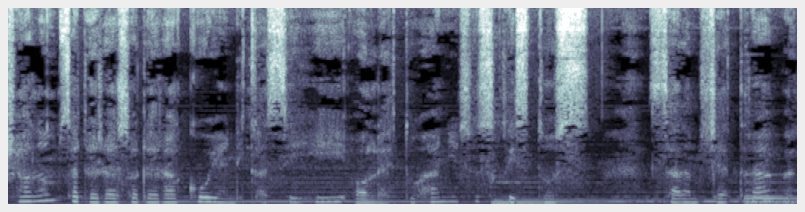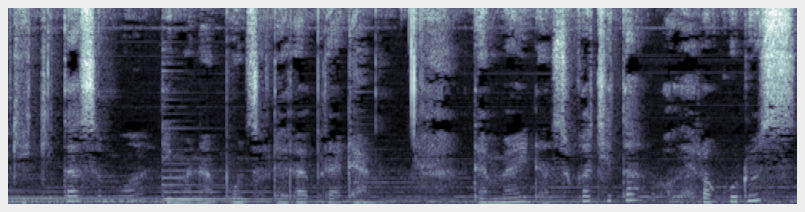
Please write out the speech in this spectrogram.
Shalom saudara-saudaraku yang dikasihi oleh Tuhan Yesus Kristus. Salam sejahtera bagi kita semua di mana pun saudara berada. Damai dan sukacita oleh roh kudus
